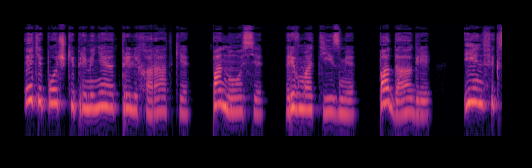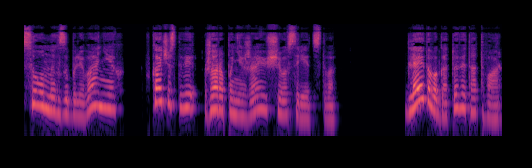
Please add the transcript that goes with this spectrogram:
Эти почки применяют при лихорадке, поносе, ревматизме, подагре и инфекционных заболеваниях в качестве жаропонижающего средства. Для этого готовят отвар.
